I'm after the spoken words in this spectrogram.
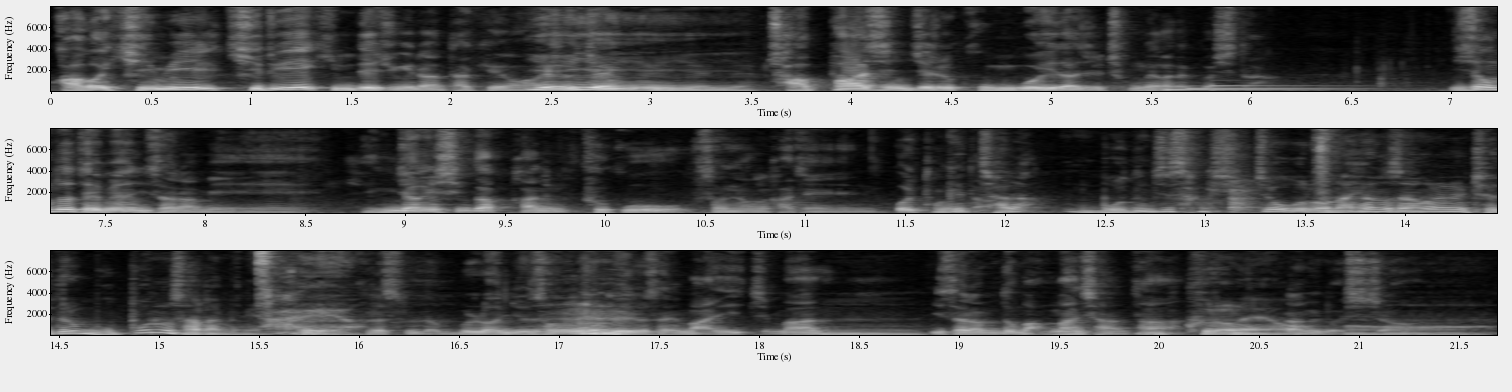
과거 기밀 기류의 김대중이라는 다큐 영화 예. 예, 예, 예, 예. 좌파 진지를 공고히 다질 촉매가 될 것이다. 이 정도 되면 이 사람이 굉장히 심각한 극우 성향을 가진 꼴통이다. 잘 뭐든지 상식적으로나 현상을 제대로 못 보는 사람이네. 네, 그렇습니다. 물론 윤석열 정도 이런 사람이 많이 있지만 음. 이 사람도 만만치 않다. 그러네요. 라는 것이죠. 어.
